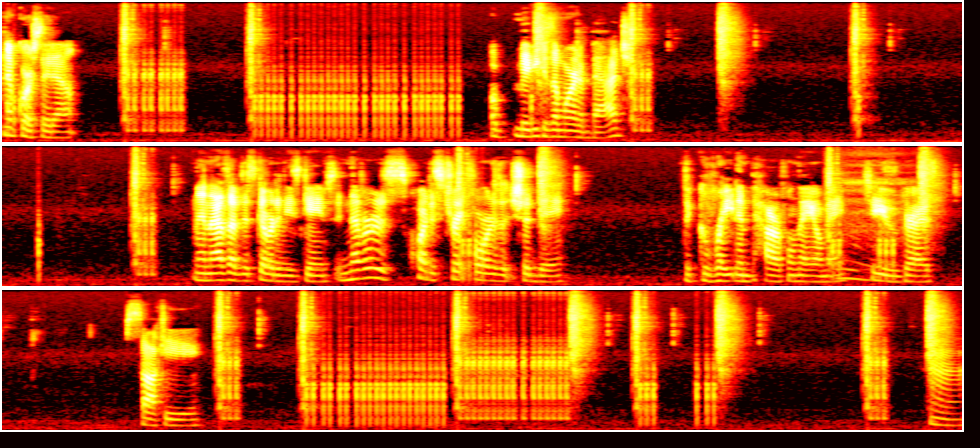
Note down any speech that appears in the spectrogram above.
And of course they don't. Or maybe because I'm wearing a badge? And as I've discovered in these games, it never is quite as straightforward as it should be. The great and powerful Naomi. To you, Grace. Saki. Hmm.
